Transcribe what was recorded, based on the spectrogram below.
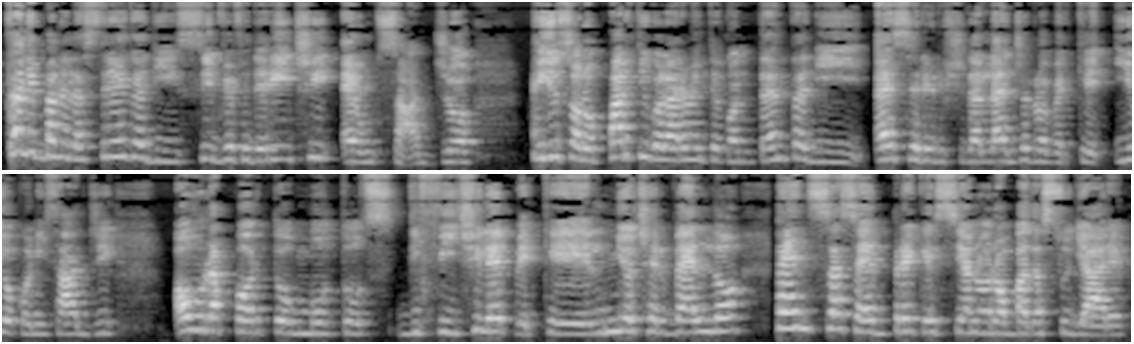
Caliban e la strega di Silvio Federici è un saggio io sono particolarmente contenta di essere riuscita a leggerlo perché io con i saggi ho un rapporto molto difficile perché il mio cervello pensa sempre che siano roba da studiare.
